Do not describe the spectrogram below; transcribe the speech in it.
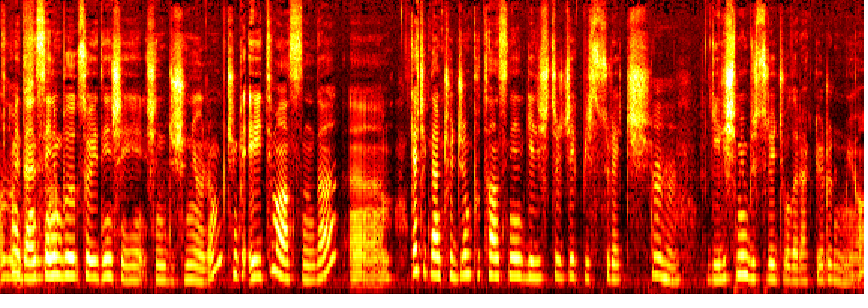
onun yani dışında- senin bu söylediğin şeyi şimdi düşünüyorum. Çünkü eğitim aslında e, gerçekten çocuğun potansiyelini geliştirecek bir süreç, Hı hı. gelişimin bir süreci olarak görülmüyor.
